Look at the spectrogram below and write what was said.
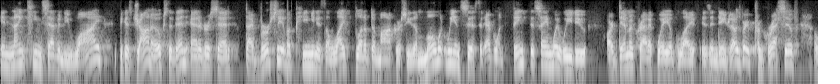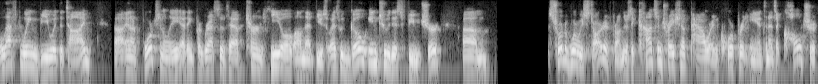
in 1970. Why? Because John Oakes, the then editor, said diversity of opinion is the lifeblood of democracy. The moment we insist that everyone think the same way we do, our democratic way of life is in danger. That was a very progressive, left wing view at the time. Uh, and unfortunately, I think progressives have turned heel on that view. So as we go into this future, um, sort of where we started from. There's a concentration of power in corporate hands. And as a culture,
